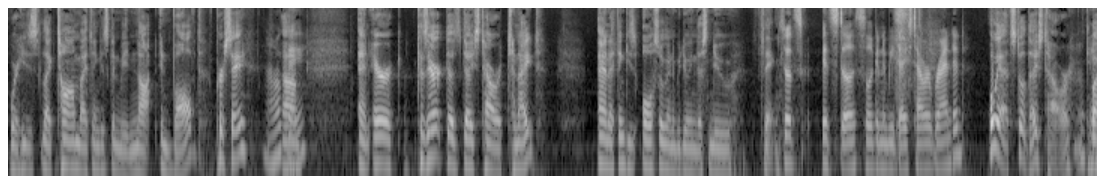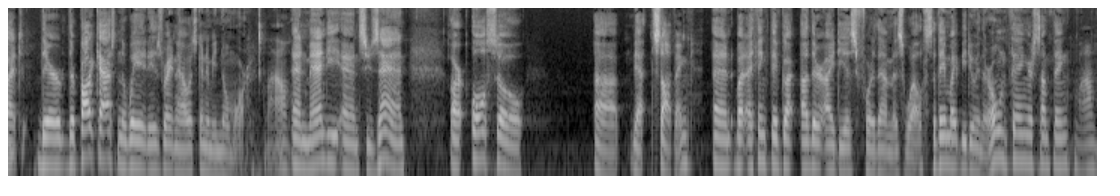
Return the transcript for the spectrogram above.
where he's like Tom. I think is going to be not involved per se. Okay. Um, and Eric, because Eric does Dice Tower tonight, and I think he's also going to be doing this new thing. so it's it's still it's still going to be Dice Tower branded. Oh yeah, it's still Dice Tower, but their their podcast and the way it is right now is going to be no more. Wow. And Mandy and Suzanne are also, uh, yeah, stopping. And but I think they've got other ideas for them as well, so they might be doing their own thing or something. Wow.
